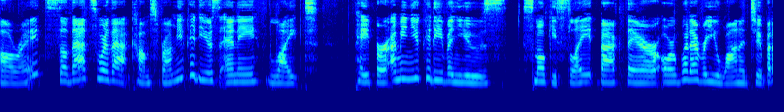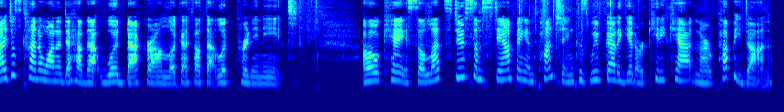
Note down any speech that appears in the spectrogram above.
All right, so that's where that comes from. You could use any light paper. I mean, you could even use smoky slate back there or whatever you wanted to. But I just kind of wanted to have that wood background look. I thought that looked pretty neat. Okay, so let's do some stamping and punching because we've got to get our kitty cat and our puppy done.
